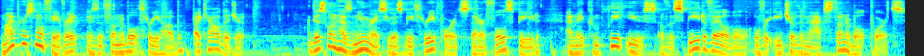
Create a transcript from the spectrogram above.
My personal favorite is the Thunderbolt 3 hub by CalDigit. This one has numerous USB 3 ports that are full speed and make complete use of the speed available over each of the Mac's Thunderbolt ports.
